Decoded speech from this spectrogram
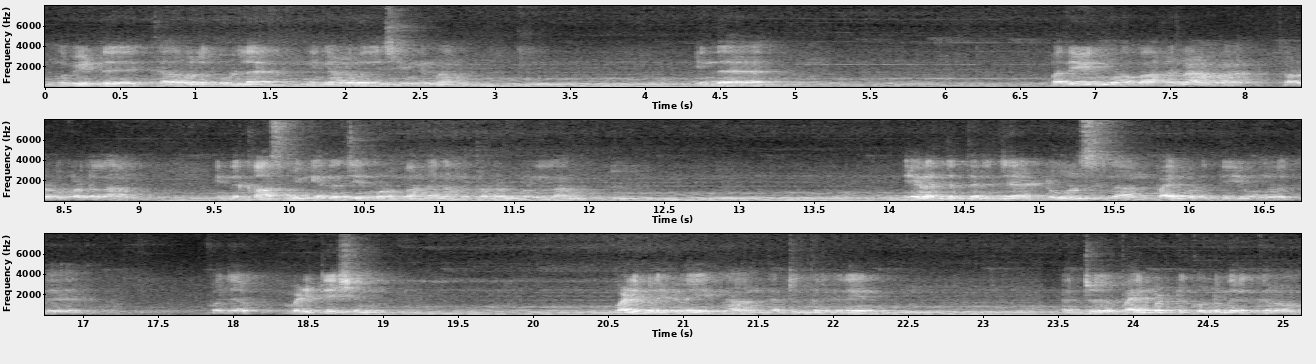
உங்கள் வீட்டு கதவுகளுக்குள்ள நீங்கள் அனுமதிச்சிங்கன்னா இந்த பதிவின் மூலமாக நாம் தொடர்பு கொள்ளலாம். இந்த காஸ்மிக் எனர்ஜியின் மூலமாக நாம் தொடர்பு கொள்ளலாம். எனக்கு தெரிஞ்ச டூல்ஸ் நான் பயன்படுத்தி உங்களுக்கு கொஞ்சம் மெடிடேஷன் வழிமுறைகளை நான் கற்றுத்தருகிறேன். கற்று பயன்பட்டு கொண்டும் இருக்கிறோம்.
